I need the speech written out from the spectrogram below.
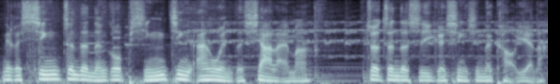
那个心真的能够平静安稳的下来吗？这真的是一个信心的考验啊！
